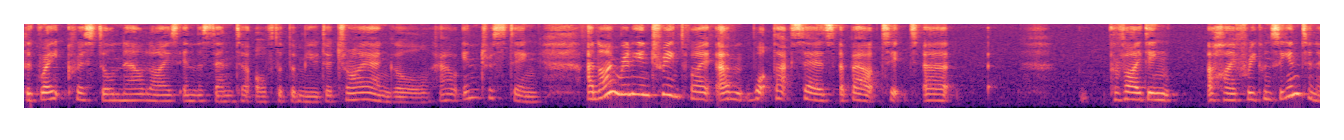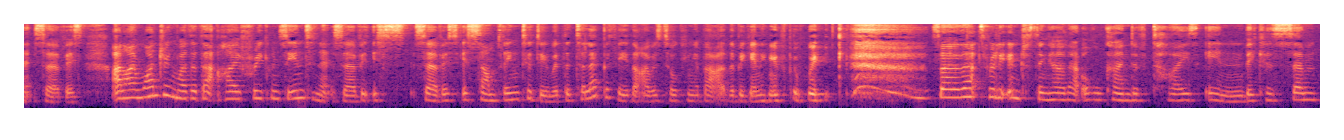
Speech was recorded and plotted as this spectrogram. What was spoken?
The Great Crystal now lies in the centre of the Bermuda Triangle. How interesting. And I'm really intrigued by um, what that says about it uh, providing a high frequency internet service. And I'm wondering whether that high frequency internet service is, service is something to do with the telepathy that I was talking about at the beginning of the week. so that's really interesting how that all kind of ties in because. Um,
